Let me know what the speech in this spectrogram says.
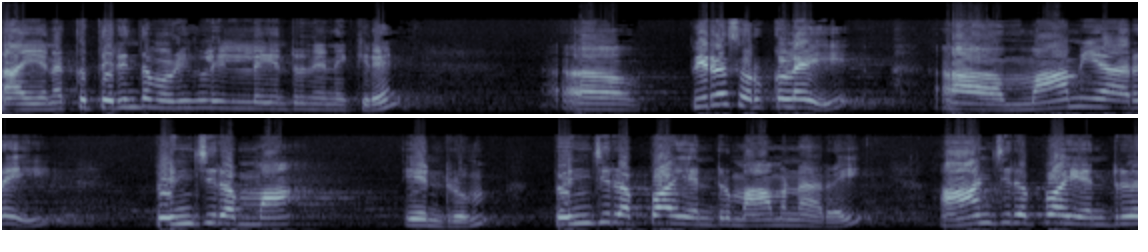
நான் எனக்கு தெரிந்த மொழிகள் இல்லை என்று நினைக்கிறேன். பிற சொற்களை மாமியாரை பெஞ்சிரம்மா என்றும் பெஞ்சிரப்பா என்று மாமனாரை ஆஞ்சிரப்பா என்று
